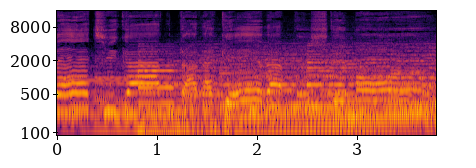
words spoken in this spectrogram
れ違っただけだとしても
